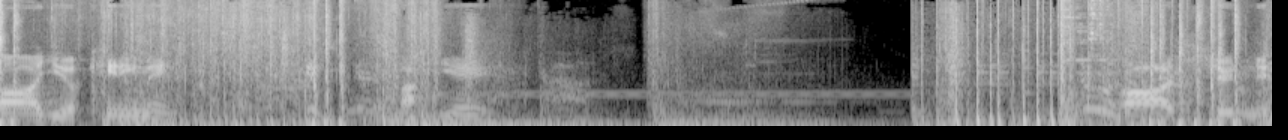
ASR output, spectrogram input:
Oh, you're kidding me. Fuck you. Oh, shooting you.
